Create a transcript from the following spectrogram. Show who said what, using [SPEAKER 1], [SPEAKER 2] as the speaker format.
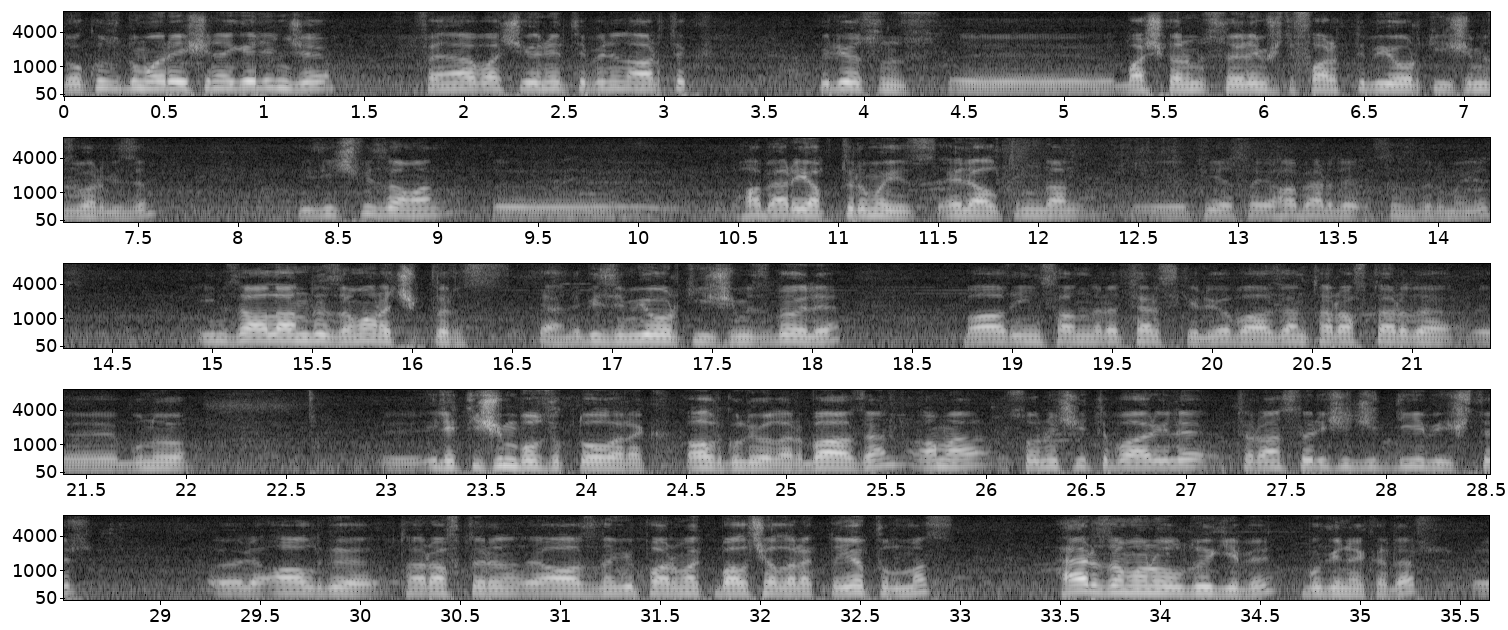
[SPEAKER 1] 9 numara işine gelince Fenerbahçe yönetiminin artık biliyorsunuz e, başkanımız söylemişti farklı bir yoğurt işimiz var bizim. Biz hiçbir zaman e, haber yaptırmayız. El altından e, piyasaya haber de sızdırmayız. İmzalandığı zaman açıklarız. Yani bizim yoğurt işimiz böyle. Bazı insanlara ters geliyor. Bazen taraftar da e, bunu iletişim bozukluğu olarak algılıyorlar bazen. Ama sonuç itibariyle transfer işi ciddi bir iştir. Öyle algı taraftarın ağzına bir parmak bal çalarak da yapılmaz. Her zaman olduğu gibi bugüne kadar e,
